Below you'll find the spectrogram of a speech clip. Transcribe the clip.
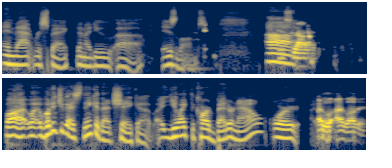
in that respect than I do uh Islam's. Uh, Islam. But what did you guys think of that shakeup? Uh, You like the card better now, or I, I love it.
